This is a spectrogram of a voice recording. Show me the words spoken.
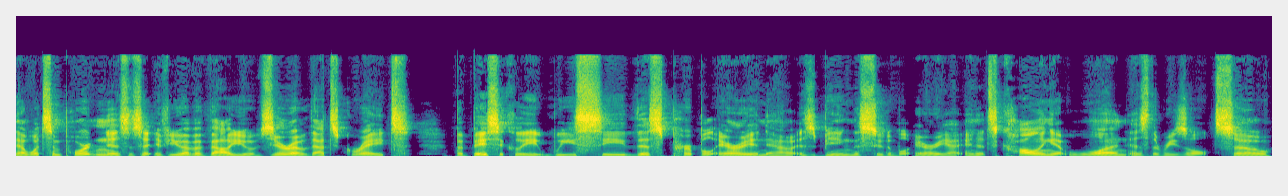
Now what's important is, is that if you have a value of 0, that's great. But basically, we see this purple area now as being the suitable area, and it's calling it 1 as the result. So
